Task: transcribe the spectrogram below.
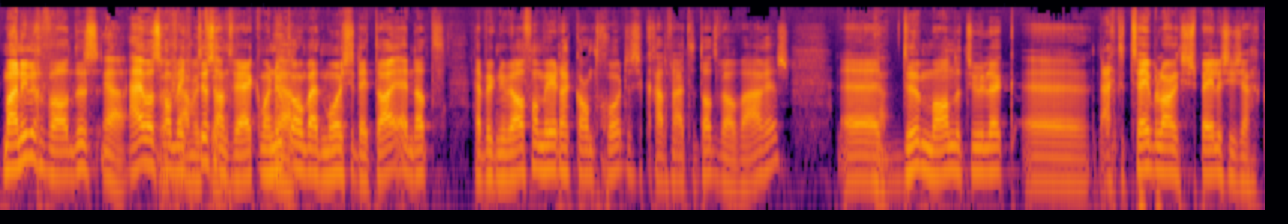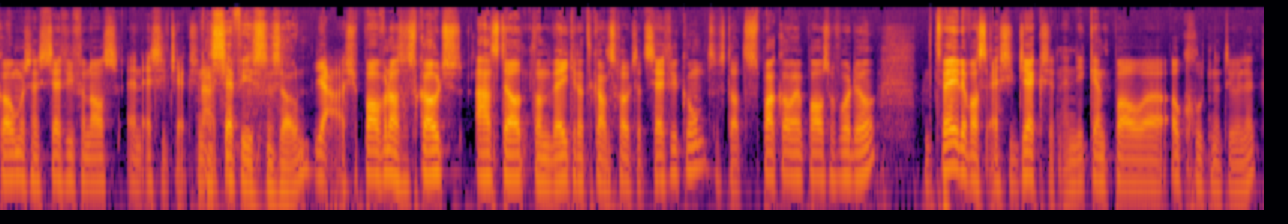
Maar in ieder geval, dus ja, hij was er al een beetje tussen aan het werken. Maar nu ja. komen we bij het mooiste detail. En dat heb ik nu wel van meerdere kanten gehoord. Dus ik ga ervan uit dat dat wel waar is. Uh, ja. De man natuurlijk. Uh, eigenlijk de twee belangrijkste spelers die zijn gekomen zijn Seffi van As en Essie Jackson. Nou, Seffi is zijn zoon. Ja, als je Paul van As als coach aanstelt, dan weet je dat de kans groot is dat Seffi komt. Dus dat is Paco en Paul zijn voordeel. De tweede was Essie Jackson. En die kent Paul uh, ook goed natuurlijk.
